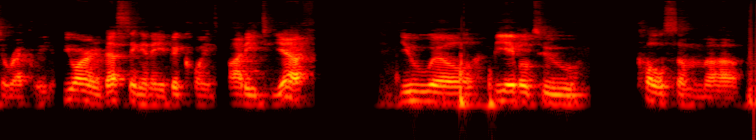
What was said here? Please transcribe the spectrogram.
directly. If you are investing in a Bitcoin spot ETF, you will be able to cull some uh,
